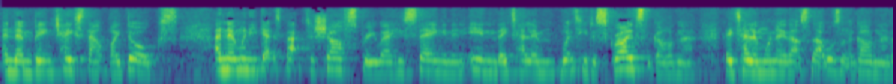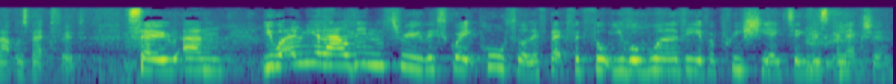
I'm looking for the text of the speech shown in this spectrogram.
and then being chased out by dogs. And then when he gets back to Shaftesbury, where he's staying in an inn, they tell him, once he describes the gardener, they tell him, well, no, that's, that wasn't the gardener, that was Beckford. So um, you were only allowed in through this great portal if Beckford thought you were worthy of appreciating his collection,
